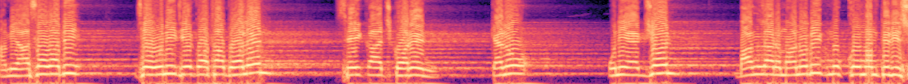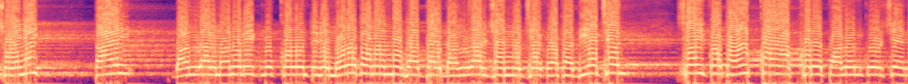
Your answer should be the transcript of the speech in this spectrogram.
আমি আশাবাদী যে উনি যে কথা বলেন, সেই কাজ করেন। কেন? উনি একজন বাংলার মানবিক মুখ্যমন্ত্রীর সৈনিক তাই বাংলার মানবিক মুখ্যমন্ত্রী মমতা বন্দ্যোপাধ্যায় বাংলার জন্য যে কথা দিয়েছেন, সেই কথা অক্ষরে অক্ষরে পালন করছেন,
